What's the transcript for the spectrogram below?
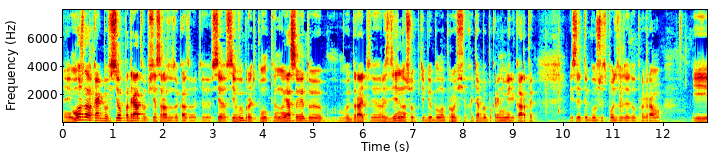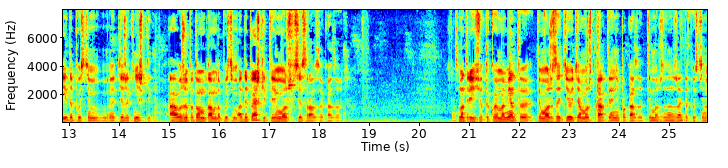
И можно как бы все подряд вообще сразу заказывать, все, все выбрать пункты. Но я советую выбирать раздельно, чтобы тебе было проще. Хотя бы, по крайней мере, карты, если ты будешь использовать эту программу и, допустим, э, те же книжки. А уже потом там, допустим, АДПшки ты можешь все сразу заказывать. Смотри, еще такой момент, э, ты можешь зайти, у тебя может карты не показывать. Ты можешь нажать, допустим,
